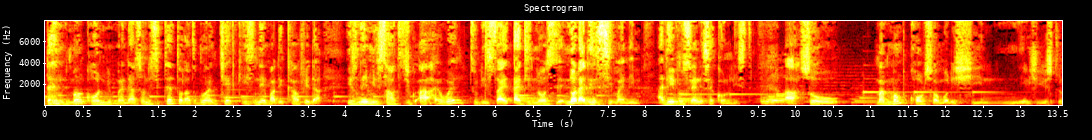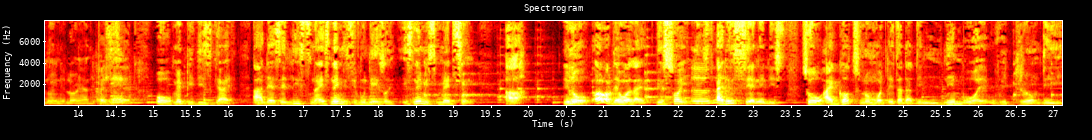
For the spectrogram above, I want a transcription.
then the man called me, my dad, son, he said, tell Tola to go and check his name at the cafe. That his name is Ah, I went to the site. I did not see. Not I didn't see my name. I didn't even see any second list. Whoa. Ah, so my mom called somebody she knew she used to know in Ilorin, and the person Okay. said, "Oh, maybe this guy. Ah, there's a list now. His name is even there. His name is Medicine. Ah." You know, all of them were like they saw it. list. I didn't see any list, so I got to know much later that the name were withdrawn. The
